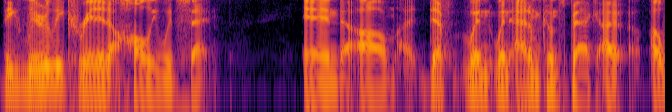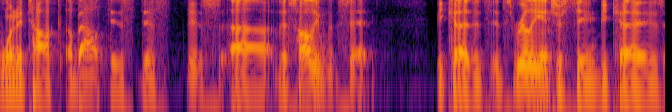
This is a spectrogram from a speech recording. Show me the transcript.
they literally created a Hollywood set. And um, def when when Adam comes back, I I want to talk about this this this uh, this Hollywood set. Because it's it's really interesting because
